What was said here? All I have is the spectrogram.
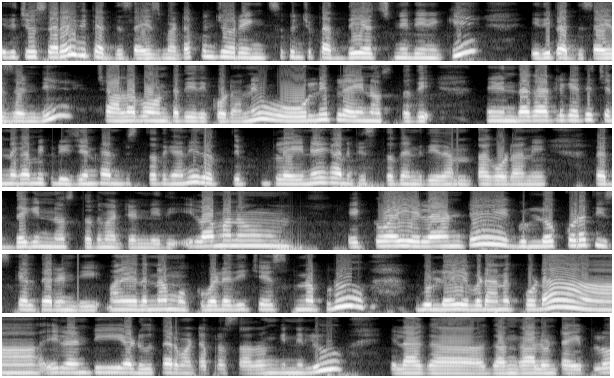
ఇది చూసారా? ఇది పెద్ద సైజ్ మాట కొంచెం రింగ్స్ కొంచెం పెద్దవి వచ్చినాయి దీనికి. ఇది పెద్ద సైజ్ అండి. చాలా బాగుంటుంది ఇది కూడా ఓన్లీ ప్లెయిన్ వస్తుంది. ఇందాకట్లకి అయితే చిన్నగా మీకు డిజైన్ కనిపిస్తుంది కానీ ఇది ప్లెయినే కనిపిస్తుంది అండి ఇదంతా కూడా పెద్ద గిన్నె వస్తుంది అన్నమాట అండి ఇది. ఇలా మనం ఎక్కువ ఎలా అంటే గుళ్ళోకి కూడా తీసుకెళ్తారండి. మనం ఏదన్నా మొక్కుబడి అది చేసుకున్నప్పుడు గుళ్ళో ఇవ్వడానికి కూడా ఇలాంటి అడుగుతారన్నమాట. ప్రసాదం గిన్నెలు ఇలాగా గంగాలం టైప్లో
